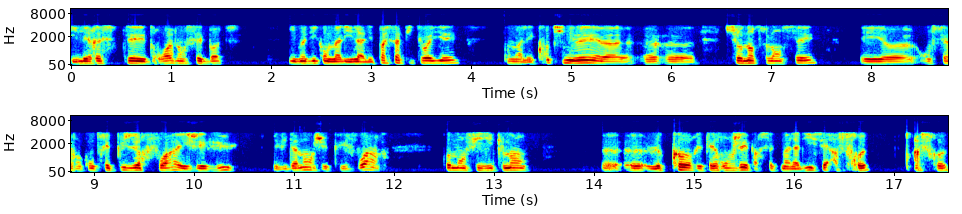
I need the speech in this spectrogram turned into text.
il est resté droit dans ses bottes. Il m'a dit qu'on n'allait allait pas s'apitoyer, qu'on allait continuer euh, euh, euh, sur notre lancée. Et on s'est rencontrés plusieurs fois et j'ai vu, évidemment, j'ai pu voir comment physiquement le corps était rongé par cette maladie. C'est affreux, affreux.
